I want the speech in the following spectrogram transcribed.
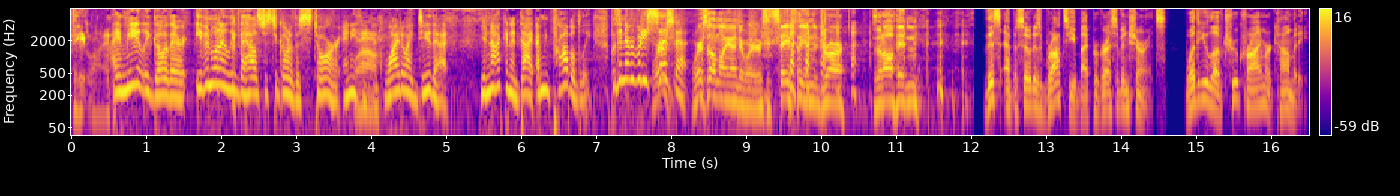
Dateline. I immediately go there, even when I leave the house just to go to the store or anything. Wow. Like, why do I do that? You're not going to die. I mean, probably. But then everybody Where's, says that. where's all my underwear? Is it safely in the drawer? Is it all hidden? This episode is brought to you by Progressive Insurance. Whether you love true crime or comedy,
